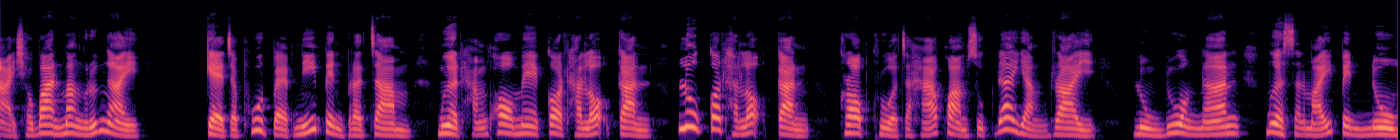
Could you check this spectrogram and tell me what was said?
อายชาวบ้านมั่งหรือไง แกจะพูดแบบนี้เป็นประจำ เมื่อทั้งพ่อแม่ก็ทะเลาะกัน ลูกก็ทะเลาะกัน ครอบครัวจะหาความสุขได้อย่างไรลุงด้วงนั้นเมื่อสมัยเป็นหนุ่ม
